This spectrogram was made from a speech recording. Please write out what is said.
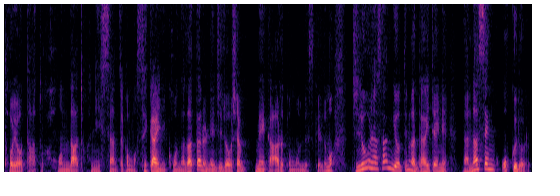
トヨタとかホンダとか日産とかもう世界にこう名だたるね自動車メーカーあると思うんですけれども自動車産業っていうのが大体ね7000億ドル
